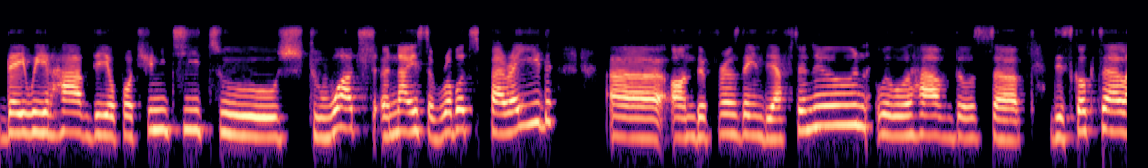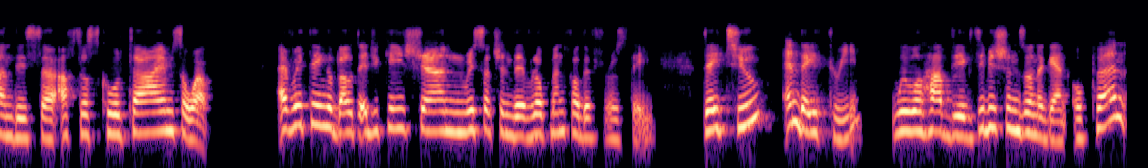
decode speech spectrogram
they will have the opportunity to to watch a nice robots parade uh, on the first day in the afternoon. We will have those uh, this cocktail and this uh, after school time. So well, everything about education, research and development for the first day. Day two and day three, we will have the exhibition zone again open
